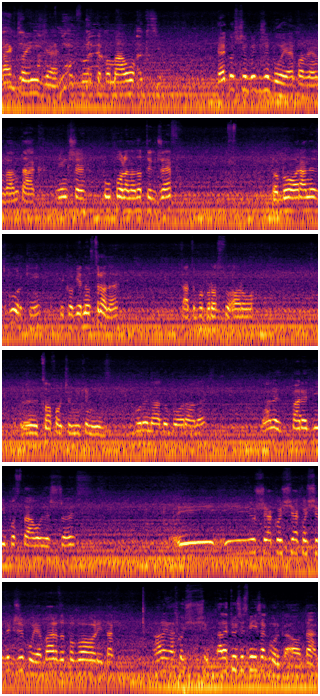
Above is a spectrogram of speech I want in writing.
Tak to idzie, pod górkę pomału. Jakoś się wygrzybuje, powiem wam, tak. Większe pół pola na dotyk drzew. To było rane z górki, tylko w jedną stronę. A to po prostu orł y, cofał ciągnikiem i z góry na dół było rane. Ale parę dni postało jeszcze i, i już jakoś, jakoś się wygrzybuje, bardzo powoli, tak. Ale jakoś ale tu już jest mniejsza górka, o tak,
